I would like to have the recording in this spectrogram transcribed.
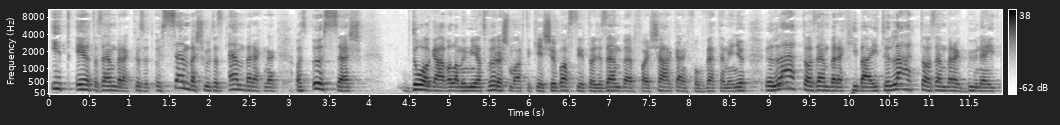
itt élt az emberek között, ő szembesült az embereknek az összes dolgával, ami miatt Vörös Marti később azt írta, hogy az emberfaj sárkány fog vetemény. Ő, ő látta az emberek hibáit, ő látta az emberek bűneit.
